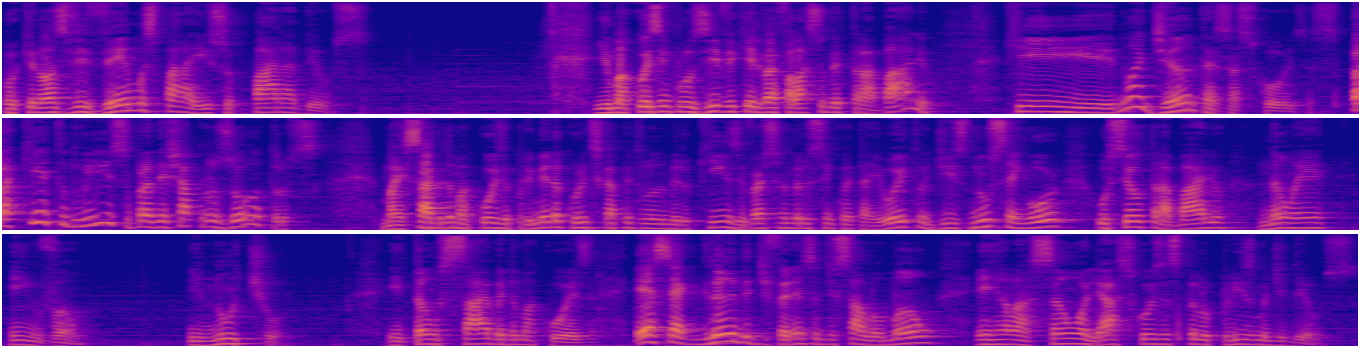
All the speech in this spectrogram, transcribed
Porque nós vivemos para isso, para Deus. E uma coisa, inclusive, que ele vai falar sobre trabalho, que não adianta essas coisas. Para que tudo isso? Para deixar para os outros? Mas sabe de uma coisa? 1 Coríntios capítulo número 15, verso número 58 diz: "No Senhor o seu trabalho não é em vão, inútil". Então saiba de uma coisa, essa é a grande diferença de Salomão em relação a olhar as coisas pelo prisma de Deus.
